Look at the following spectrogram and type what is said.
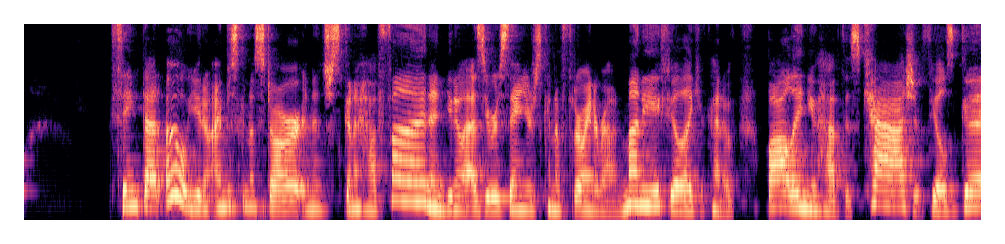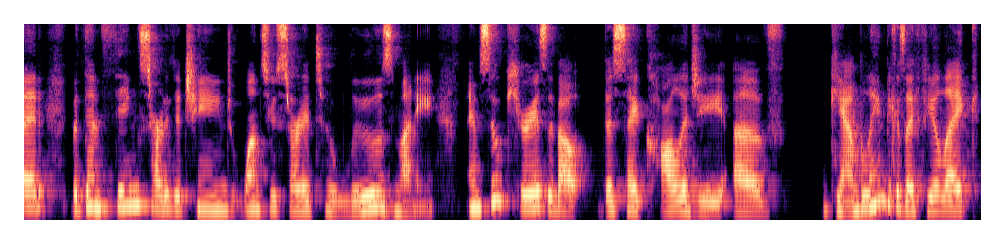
think that, oh, you know, I'm just going to start and it's just going to have fun. And, you know, as you were saying, you're just kind of throwing around money, feel like you're kind of balling, you have this cash, it feels good. But then things started to change once you started to lose money. I'm so curious about the psychology of gambling because I feel like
